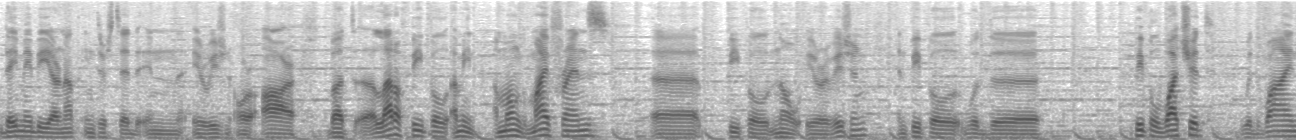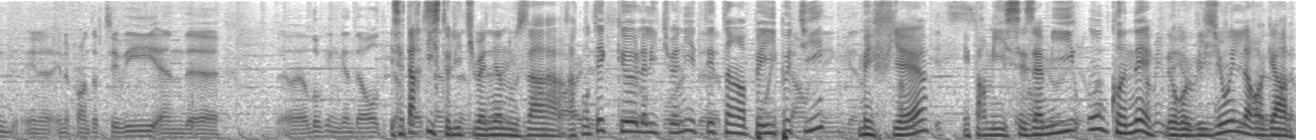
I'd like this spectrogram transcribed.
they maybe are not interested in Eurovision or are, but a lot of people, I mean, among my friends, uh, people know Eurovision and people would, uh, people watch it with wine in, in front of TV and uh, Et cet artiste lituanien nous a raconté que la Lituanie était un pays petit mais fier. Et parmi ses amis, on connaît l'Eurovision, il la regarde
